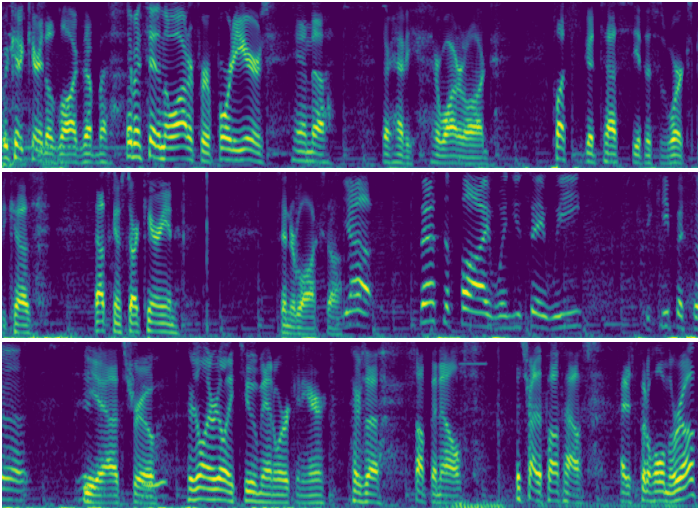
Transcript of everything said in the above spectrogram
We could have carried those logs up, but they've been sitting in the water for 40 years and uh, they're heavy, they're waterlogged. Plus it's a good test to see if this works because that's gonna start carrying cinder blocks off. Yeah, specify when you say we to keep it to. to Yeah, that's true. two. There's only really two men working here. There's a something else. Let's try the pump house. I just put a hole in the roof,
